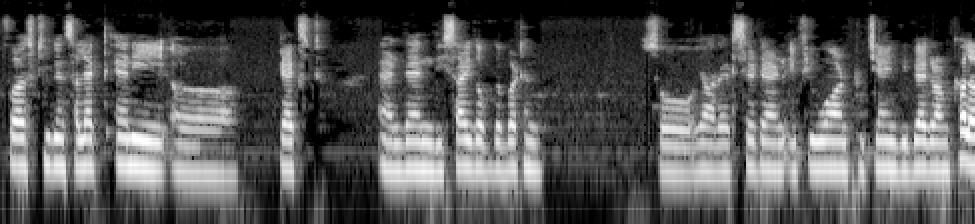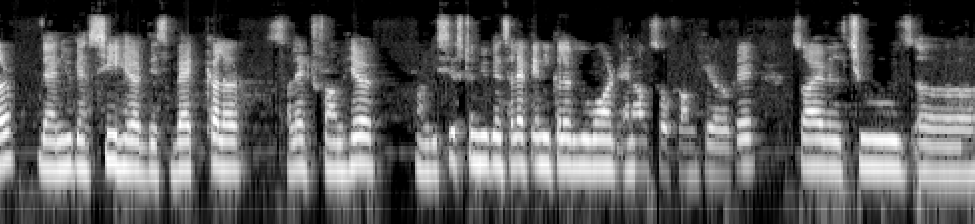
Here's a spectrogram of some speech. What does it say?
first you can select any uh, text and then the size of the button so yeah that's it. And if you want to change the background color then you can see here this back color. Select from here. From the system you can select any color you want and also from here okay? So I will choose uh,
